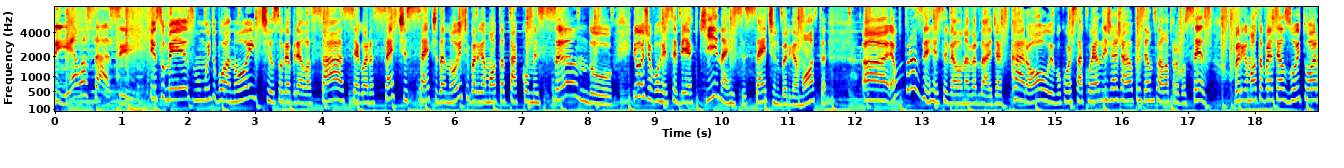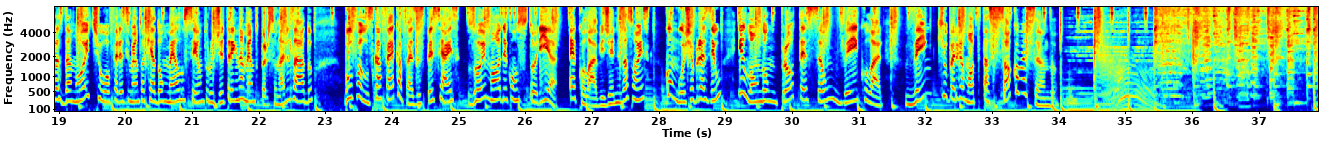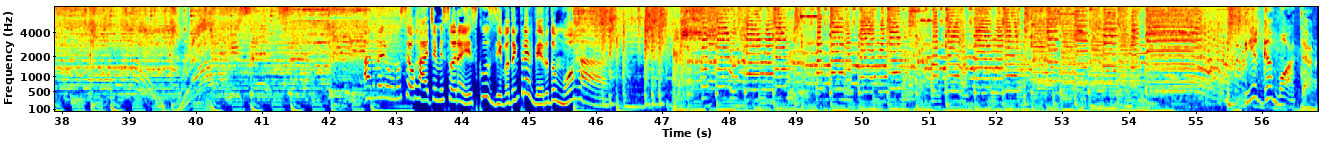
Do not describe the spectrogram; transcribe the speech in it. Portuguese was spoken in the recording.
Gabriela Sassi. Isso mesmo, muito boa noite. Eu sou Gabriela Sassi. Agora sete sete da noite, o Bergamota tá começando. E hoje eu vou receber aqui na RC7 no Bergamota. Ah, é um prazer recebê-la, na verdade. A Carol, eu vou conversar com ela e já já apresento ela para vocês. O Bergamota vai até as 8 horas da noite. O oferecimento aqui é Dom Melo Centro de Treinamento Personalizado. Búfalos Café, cafés especiais, Zoe Moda e Consultoria, Ecolave Higienizações, Combucha Brasil e London Proteção Veicular. Vem que o Bergamota está só começando. Seu rádio, emissora exclusiva do Entreveiro do Morra. Bergamota.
